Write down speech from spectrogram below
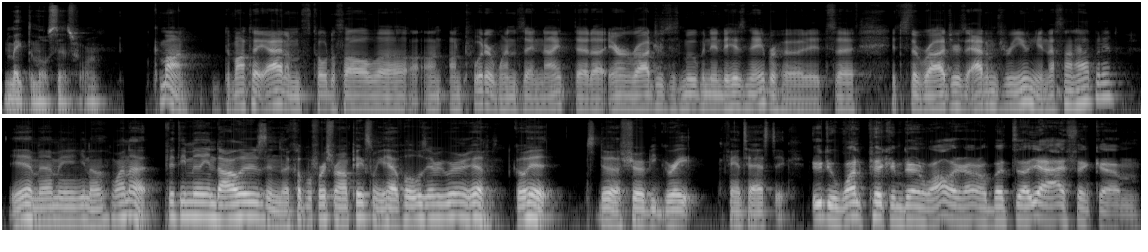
make the most sense for him. Come on. Davante Adams told us all uh, on on Twitter Wednesday night that uh, Aaron Rodgers is moving into his neighborhood. It's uh, it's the Rodgers Adams reunion. That's not happening. Yeah, man. I mean, you know, why not? Fifty million dollars and a couple first round picks when you have holes everywhere. Yeah, go ahead. Let's do it. I'm sure it'd be great. Fantastic. You do one pick in Darren Waller, I don't know, but uh, yeah, I think um,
